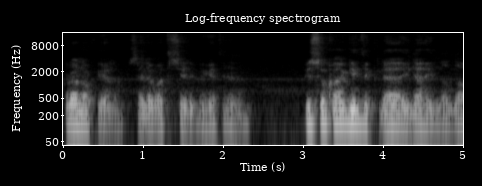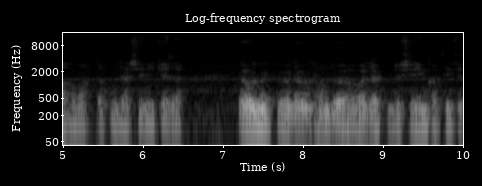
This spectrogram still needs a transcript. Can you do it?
Kur'an okuyalım. Selavat-ı Şerif'i getirelim. Bir sokağa girdik. La ilahe illallah vahdehu la şerike la. Lehul mülkü ve lehul hamdu ve huve la kulli şeyin kadirdir.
